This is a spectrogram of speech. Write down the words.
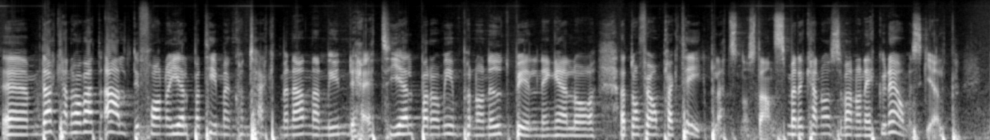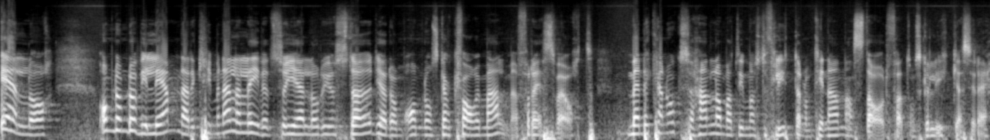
Mm. Um, där kan det ha varit allt ifrån att hjälpa till med en kontakt med en annan myndighet, hjälpa dem in på någon utbildning eller att de får en praktikplats någonstans. Men det kan också vara någon ekonomisk hjälp. Eller om de då vill lämna det kriminella livet så gäller det att stödja dem om de ska vara kvar i Malmö, för det är svårt. Men det kan också handla om att vi måste flytta dem till en annan stad för att de ska lyckas i det.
